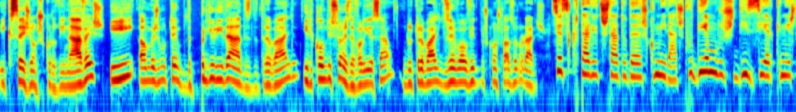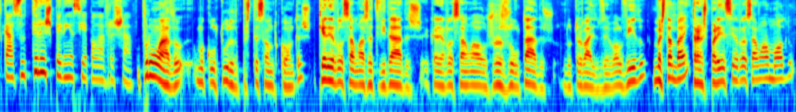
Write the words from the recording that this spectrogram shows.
e que sejam escrutináveis e, ao mesmo tempo, de prioridades de trabalho e de condições de avaliação do trabalho desenvolvido pelos consulados honorários. Sr. Secretário de Estado das Comunidades, podemos dizer que, neste caso, transparência é a palavra-chave? Por um lado, uma cultura de prestação de contas, quer em relação às atividades, quer em relação aos resultados do trabalho desenvolvido, mas também transparência em relação ao modo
